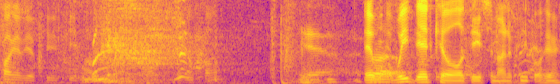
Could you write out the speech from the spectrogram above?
Probably gonna be a PvP. right? Should be fun. Yeah. It, right. we did kill a decent amount of people here.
